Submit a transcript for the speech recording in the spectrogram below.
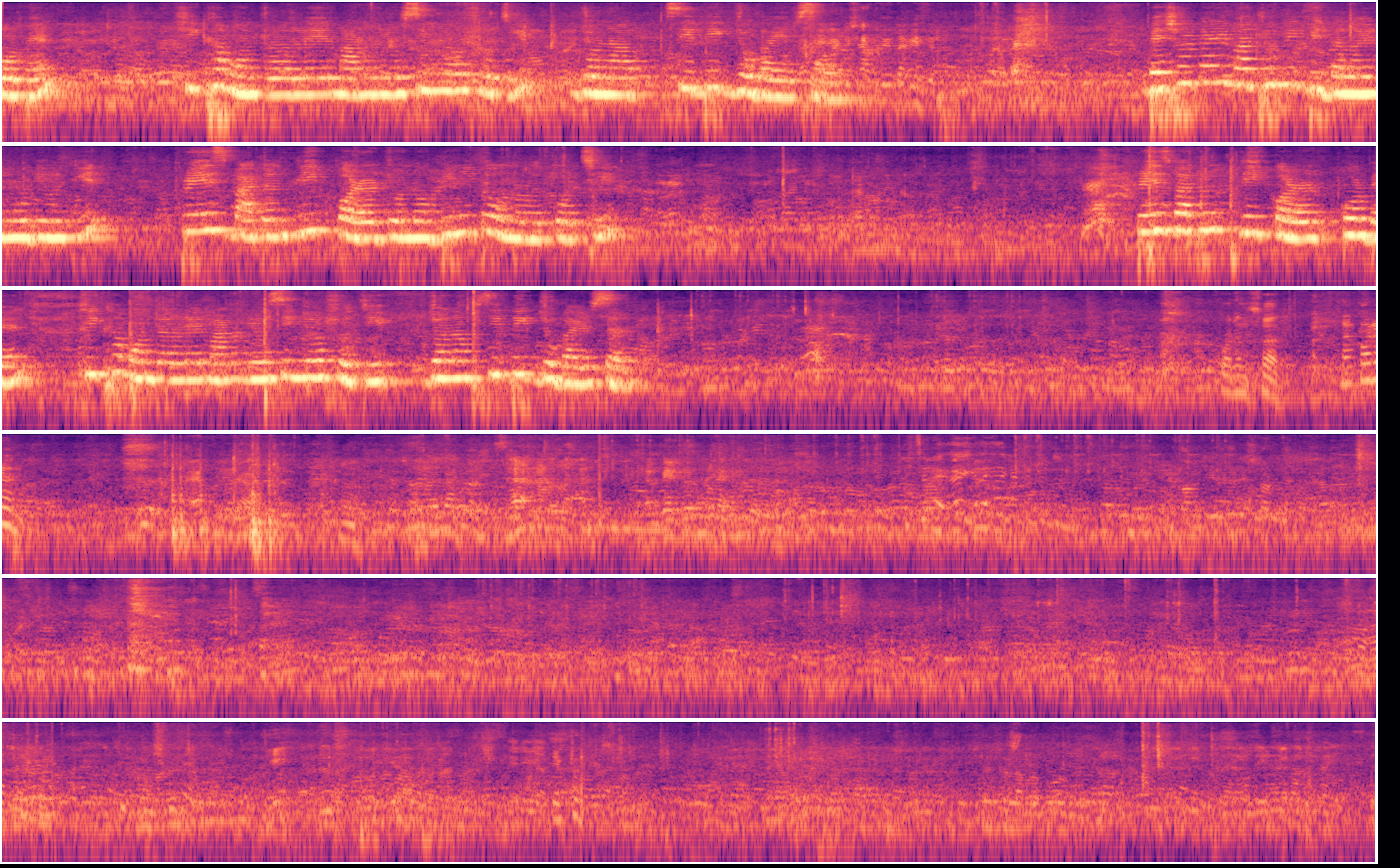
করবেন। শিক্ষা মন্ত্রণালয়ের মাননীয় সিনিয়র সচিব জনাব সিদ্দিক জোবায়ের স্যার। বেসরকারি মাধ্যমিক বিদ্যালয়ের মডিউলটির প্রেস বাটন ক্লিক করার জন্য বিনীত অনুরোধ করছি। প্রেস বাটন ক্লিক করার, করবেন। শিক্ষা মন্ত্রণালয়ের মাননীয় সিনিয়র সচিব জনাব সিদ্দিক জোবায়ের স্যার। করেন স্যার। করেন। একটু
